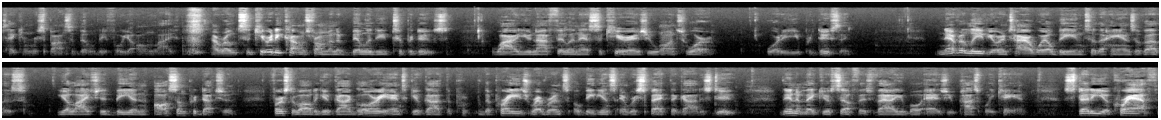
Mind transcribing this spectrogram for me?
taking responsibility for your own life. I wrote, Security comes from an ability to produce. Why are you not feeling as secure as you once were? What are you producing? Never leave your entire well being to the hands of others. Your life should be an awesome production. First of all, to give God glory and to give God the, the praise, reverence, obedience, and respect that God is due. Then to make yourself as valuable as you possibly can. Study your craft,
